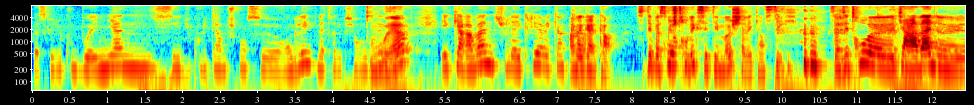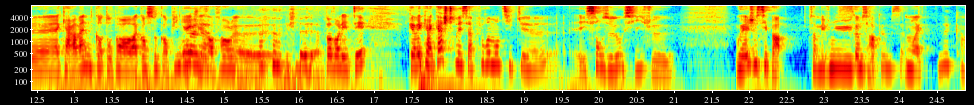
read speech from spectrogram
Parce que du coup, bohémian, c'est du coup le terme, je pense, euh, anglais, la traduction anglaise. Ouais. Et caravane, tu l'as écrit avec un K. Avec un K. C'était parce que je trouvais que c'était moche avec un C. Ça faisait trop euh, caravane, euh, la caravane quand on part en vacances au camping avec les enfants pendant l'été. Qu'avec un K, je trouvais ça plus romantique. et sans eux aussi, je. Ouais, je sais pas. Ça m'est venu comme ça. comme ça. Ouais. D'accord.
